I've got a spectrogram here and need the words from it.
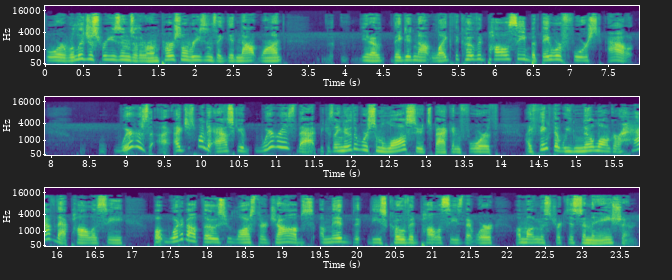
for religious reasons or their own personal reasons, they did not want, you know, they did not like the COVID policy, but they were forced out. Where is, I just wanted to ask you, where is that? Because I know there were some lawsuits back and forth. I think that we no longer have that policy. But what about those who lost their jobs amid the, these COVID policies that were among the strictest in the nation?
